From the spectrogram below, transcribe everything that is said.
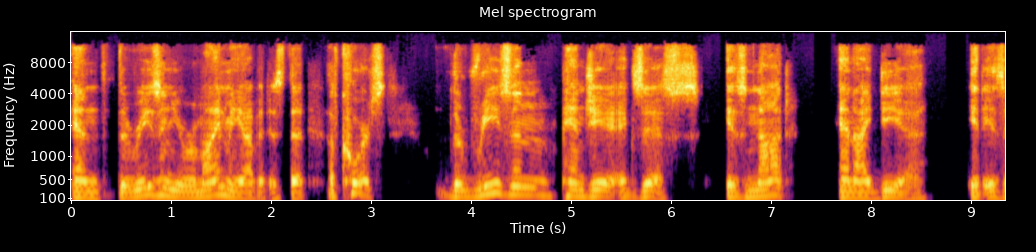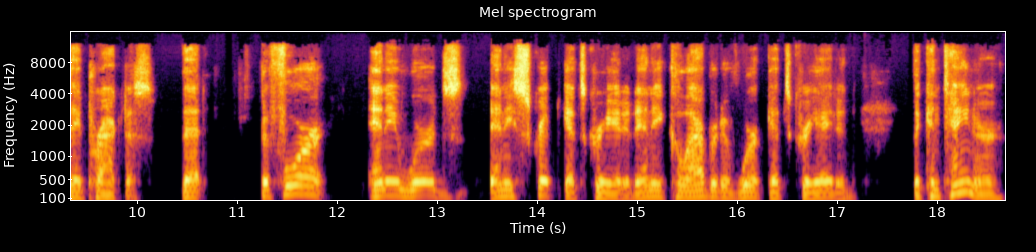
And the reason you remind me of it is that, of course, the reason Pangea exists is not an idea, it is a practice that before any words, any script gets created, any collaborative work gets created, the container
